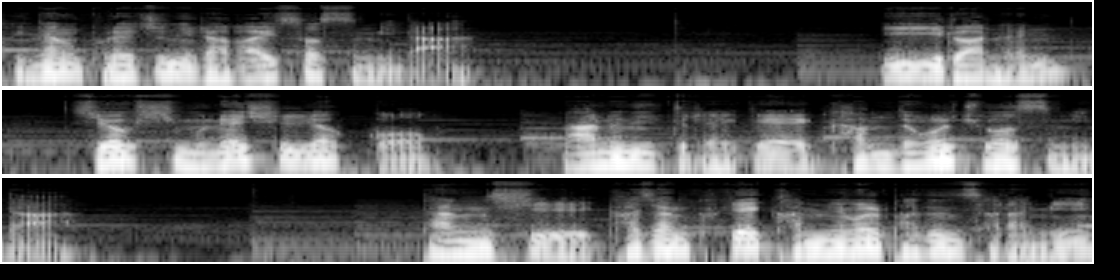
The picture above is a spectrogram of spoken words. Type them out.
그냥 보내준 일화가 있었습니다. 이 일화는 지역신문에 실렸고 많은 이들에게 감동을 주었습니다. 당시 가장 크게 감명을 받은 사람이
